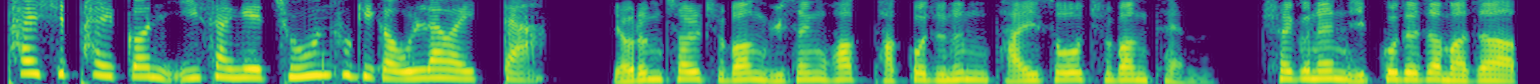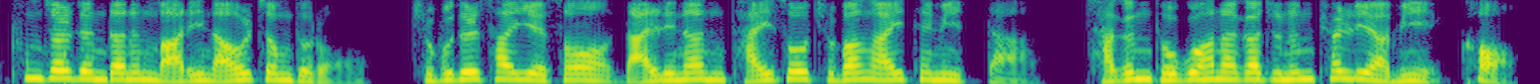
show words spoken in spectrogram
88건 이상의 좋은 후기가 올라와 있다. 여름철 주방 위생 확 바꿔주는 다이소 주방템. 최근엔 입고되자마자 품절된다는 말이 나올 정도로 주부들 사이에서 난리난 다이소 주방 아이템이 있다. 작은 도구 하나가 주는 편리함이 커.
